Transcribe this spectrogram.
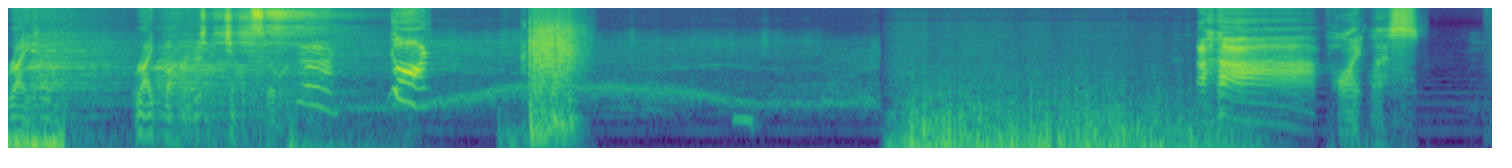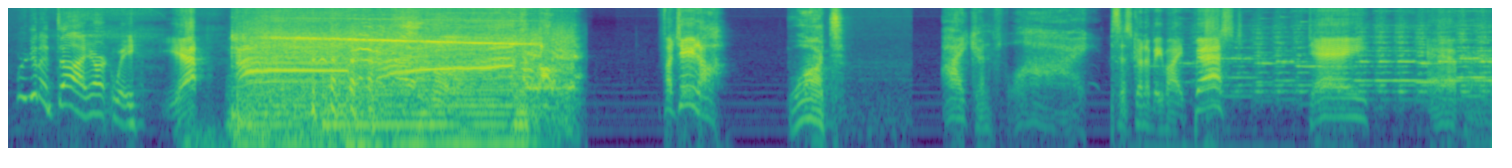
Right. Right behind you, Chaozu. God! Aha! Pointless. We're gonna die, aren't we? Yep. Ah! Vegeta! What? I can fly. This is gonna be my best day ever.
